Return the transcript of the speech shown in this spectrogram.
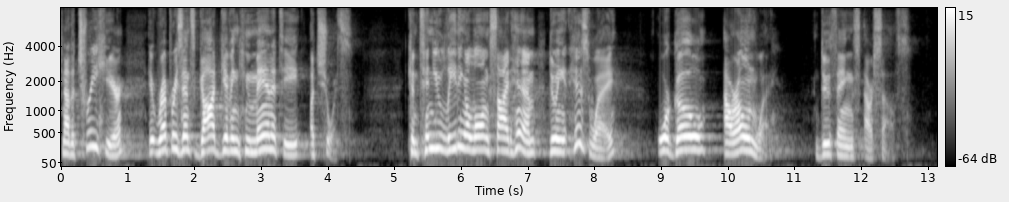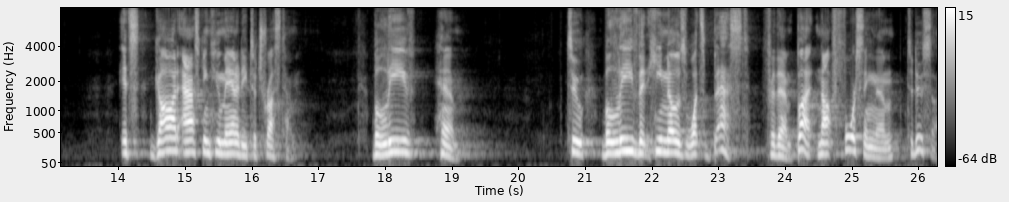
Now, the tree here, it represents God giving humanity a choice continue leading alongside Him, doing it His way, or go our own way, do things ourselves. It's God asking humanity to trust Him, believe Him, to believe that He knows what's best for them, but not forcing them to do so.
